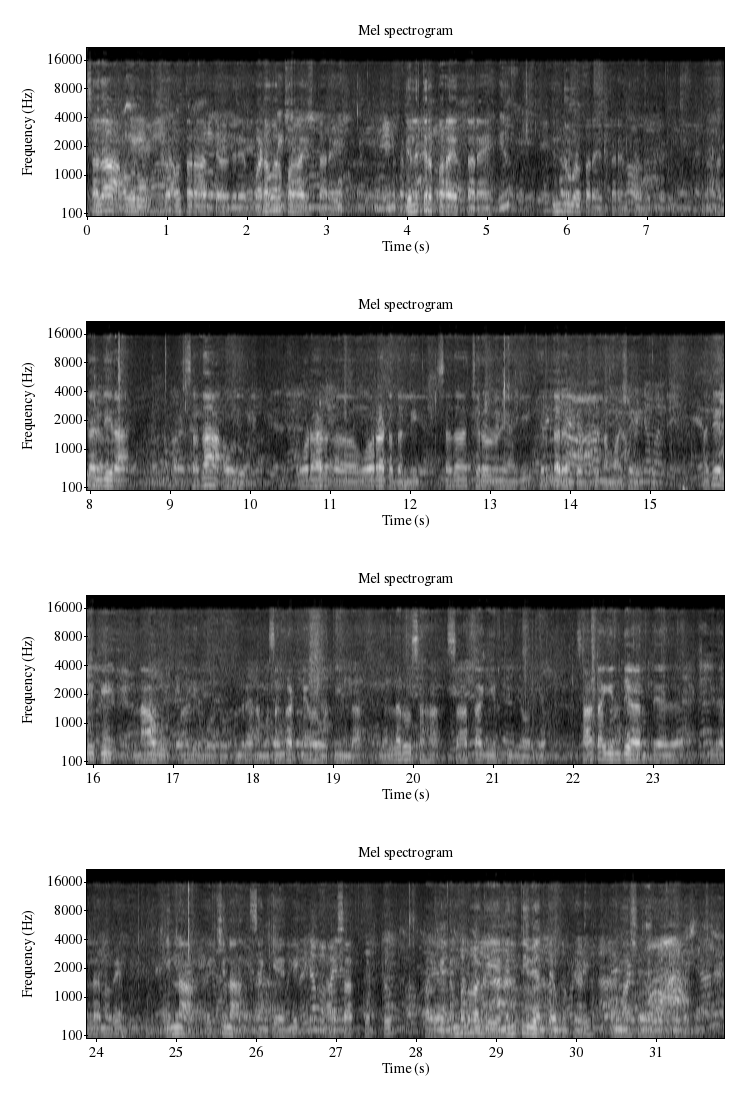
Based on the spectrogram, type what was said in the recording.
ಸದಾ ಅವರು ಯಾವ ಥರ ಅಂತ ಹೇಳಿದ್ರೆ ಬಡವರ ಪರ ಇರ್ತಾರೆ, ದಲಿತರ ಪರ ಇರ್ತಾರೆ, ಹಿಂದೂಗಳ ಪರ ಇರ್ತಾರೆ ಅಂತ ಹೇಳ್ಬಿಟ್ಟು ಅದಲ್ಲಿರ ಸದಾ ಅವರು ಓಡಾಡ ಹೋರಾಟದಲ್ಲಿ ಸದಾ ಚಿರಋಣಿಯಾಗಿ ಇರ್ತಾರೆ ಅಂತ ಹೇಳ್ಬಿಟ್ಟು ನಮ್ಮ ಆಶೆ ಇರ್ತದೆ ಅದೇ ರೀತಿ ನಾವು ಆಗಿರ್ಬೋದು, ಅಂದರೆ ನಮ್ಮ ಸಂಘಟನೆಯವರ ವತಿಯಿಂದ ಎಲ್ಲರೂ ಸಹ ಸಾಥಾಗಿ ಇರ್ತೀವಿ ಅವ್ರಿಗೆ. ಸಾಥಾಗಿ ಇಲ್ಲದೆ ಇದೆಲ್ಲನೂ ಇನ್ನೂ ಹೆಚ್ಚಿನ ಸಂಖ್ಯೆಯಲ್ಲಿ ನಾವು ಸಾಥ್ ಕೊಟ್ಟು ಅವರಿಗೆ ಬೆಂಬಲವಾಗಿ ನಿಲ್ತೀವಿ ಅಂತ ಹೇಳ್ಬಿಟ್ಟು ಹೇಳಿ ನಮ್ಮ ಆಶಯವಾಗಿರ್ಬೋದು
